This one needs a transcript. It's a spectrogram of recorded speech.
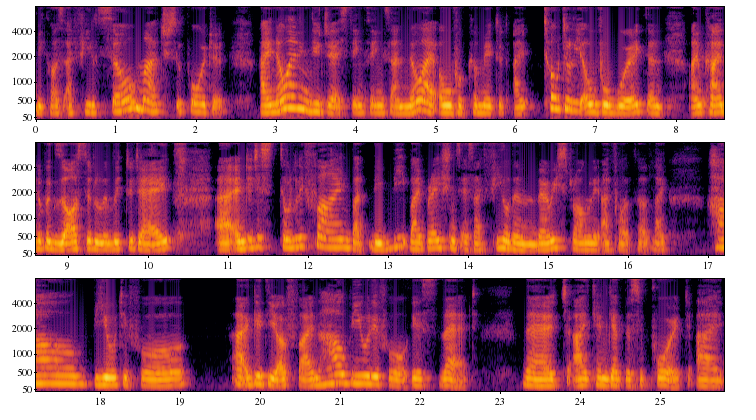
because I feel so much supported. I know I'm digesting things. I know I overcommitted. I totally overworked and I'm kind of exhausted a little bit today. Uh, and it is totally fine. But the vibrations, as I feel them very strongly, I felt, felt like, how beautiful, I get you fine, how beautiful is that, that I can get the support. I,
